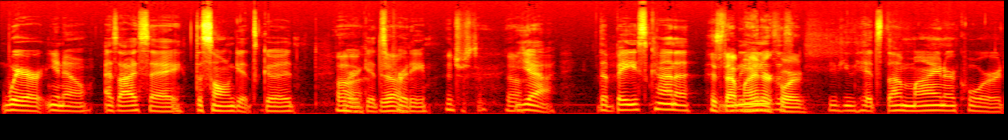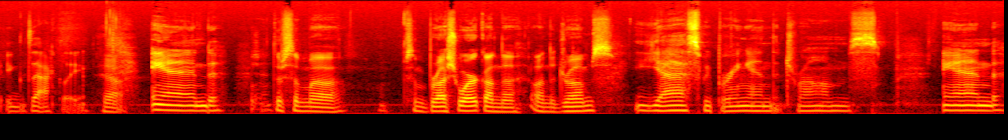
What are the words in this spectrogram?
where, you know, as I say, the song gets good, where Ah, it gets yeah. pretty. Interesting. Yeah. Yeah. The bass kind of Hits that minor chord. He hits the minor chord, exactly. Yeah. And There's some uh, some brush work on the on the drums. yes, we bring in the drums. And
